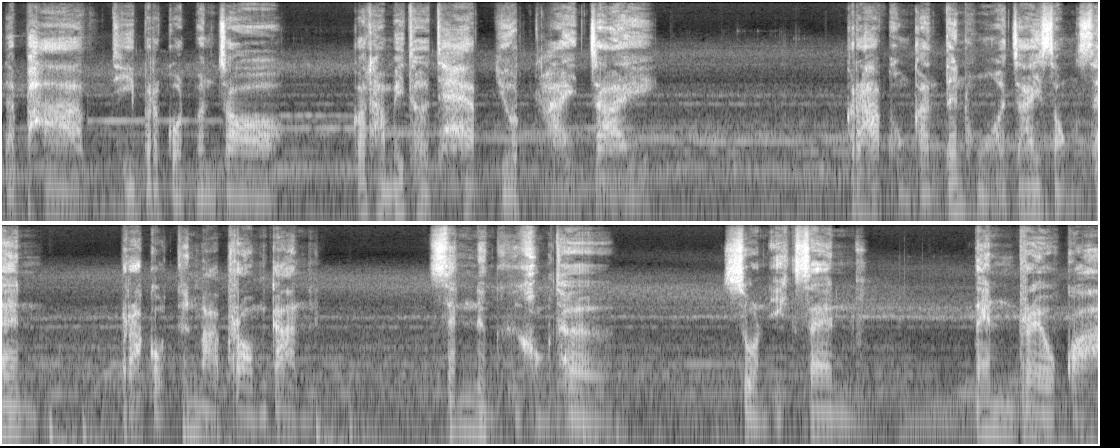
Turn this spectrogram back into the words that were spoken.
และภาพที่ปรากฏบนจอ ก็ทำให้เธอแทบหยุดหายใจ กราฟของการเต้นหัวใจสองเส้น ปรากฏขึ้นมาพร้อมกัน เส้นหนึ่งคือของเธอ ส่วนอีกเส้นเต้นเร็วกว่า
